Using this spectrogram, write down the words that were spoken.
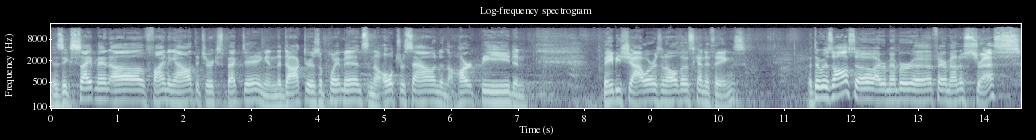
There's the excitement of finding out that you're expecting, and the doctor's appointments, and the ultrasound, and the heartbeat, and baby showers, and all those kind of things. But there was also, I remember, a fair amount of stress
